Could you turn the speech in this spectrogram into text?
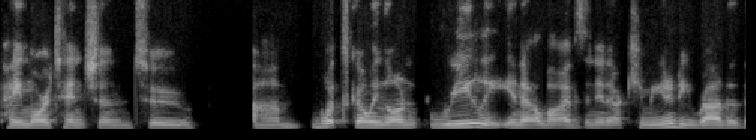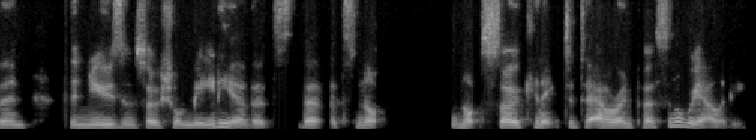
pay more attention to um, what's going on really in our lives and in our community rather than the news and social media that's that's not not so connected to our own personal reality.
